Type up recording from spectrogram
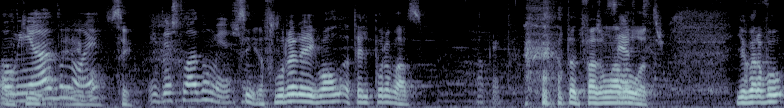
alinhado, aqui é não é? Igual. Sim. E deste lado o mesmo. Sim, a floreira é igual até lhe pôr a base. Ok. Portanto, faz um lado ao outro. E agora vou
